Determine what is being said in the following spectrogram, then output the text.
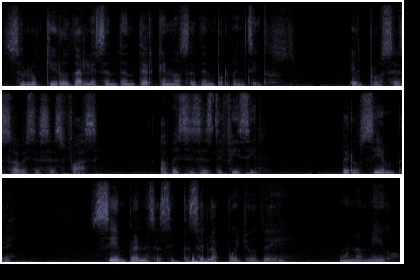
Solo quiero darles a entender que no se den por vencidos. El proceso a veces es fácil, a veces es difícil, pero siempre, siempre necesitas el apoyo de un amigo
